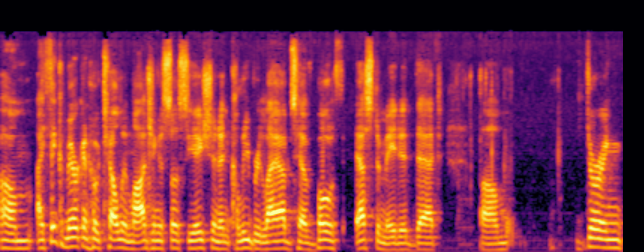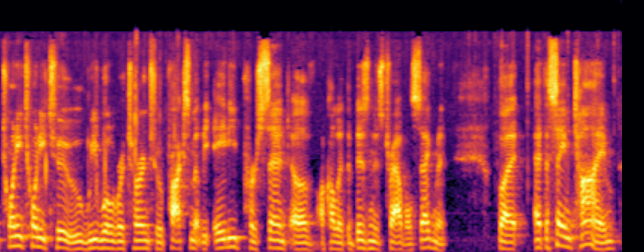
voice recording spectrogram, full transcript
um, I think American Hotel and Lodging Association and Kalibri Labs have both estimated that um, during 2022, we will return to approximately 80% of, I'll call it the business travel segment. But at the same time,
